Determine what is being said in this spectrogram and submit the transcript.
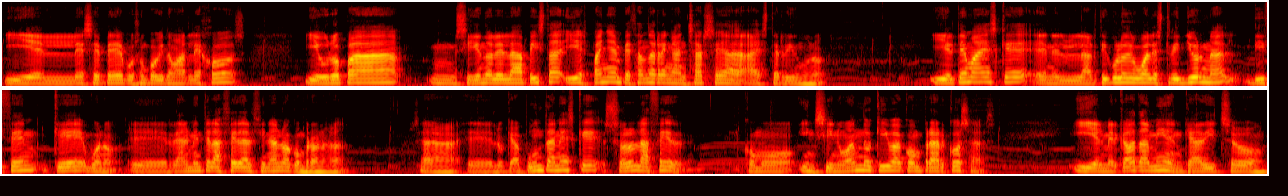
Y el SP pues un poquito más lejos. Y Europa mm, siguiéndole la pista y España empezando a reengancharse a, este ritmo, ¿no? Y el tema es que en el artículo del Wall Street Journal dicen que, bueno, eh, realmente la Fed al final no ha comprado nada. O sea, eh, lo que apuntan es que solo la Fed, como insinuando que iba a comprar cosas, y el mercado también, que ha dicho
